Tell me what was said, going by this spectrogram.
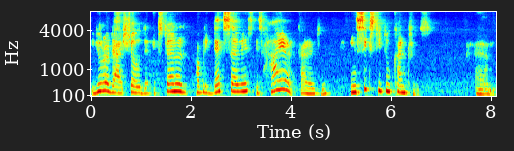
Eurodad showed that external public debt service is higher currently in 62 countries um,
